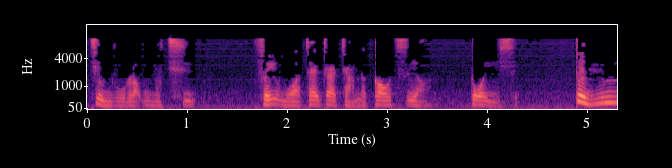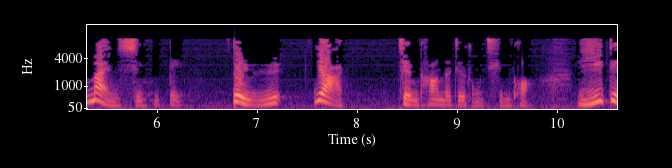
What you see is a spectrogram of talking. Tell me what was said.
进入了误区，所以我在这儿讲的膏滋药多一些。对于慢性病，对于亚。健康的这种情况，一定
